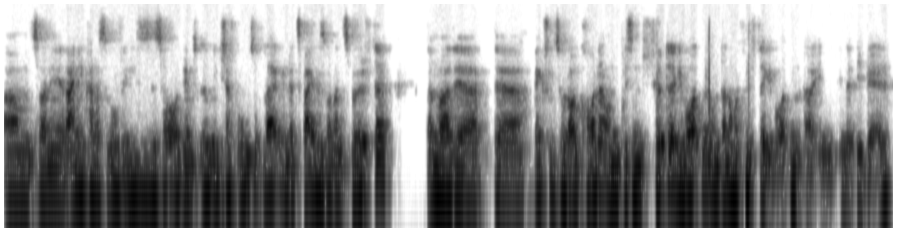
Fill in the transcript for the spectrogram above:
Ähm, das war eine reine Katastrophe diese Saison. Wir haben es irgendwie geschafft, oben zu bleiben. In der zweiten Saison dann Zwölfter. Dann war der, der Wechsel zu Raul Corner und wir sind Vierter geworden und dann nochmal Fünfter geworden äh, in, in der BBL.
